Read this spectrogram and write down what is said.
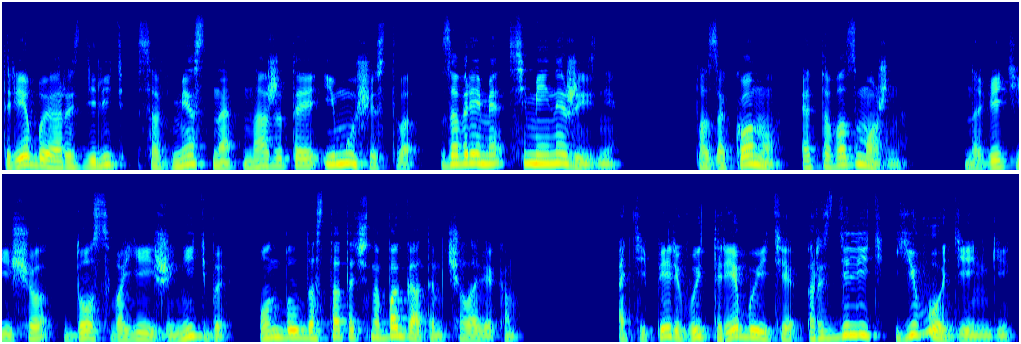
требуя разделить совместно нажитое имущество за время семейной жизни. По закону это возможно. Но ведь еще до своей женитьбы он был достаточно богатым человеком. А теперь вы требуете разделить его деньги.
